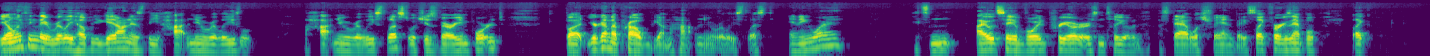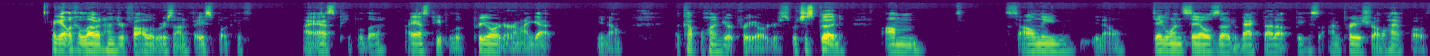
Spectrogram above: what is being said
The only thing they really help you get on is the hot new release, the hot new release list, which is very important. But you're gonna probably be on the hot new release list anyway. It's I would say avoid pre-orders until you have an established fan base. Like for example, I got like 1,100 followers on Facebook. If I asked people to, I asked people to pre-order, and I got, you know, a couple hundred pre-orders, which is good. Um, so I'll need, you know, day one sales though to back that up because I'm pretty sure I'll have both.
